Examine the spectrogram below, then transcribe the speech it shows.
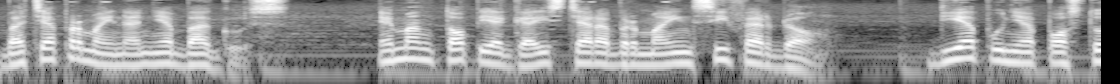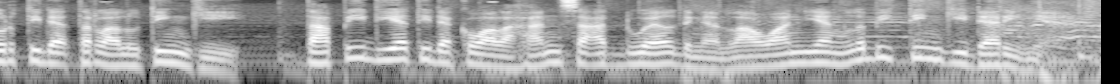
baca permainannya bagus. Emang top ya guys cara bermain si Verdong. Dia punya postur tidak terlalu tinggi, tapi dia tidak kewalahan saat duel dengan lawan yang lebih tinggi darinya.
